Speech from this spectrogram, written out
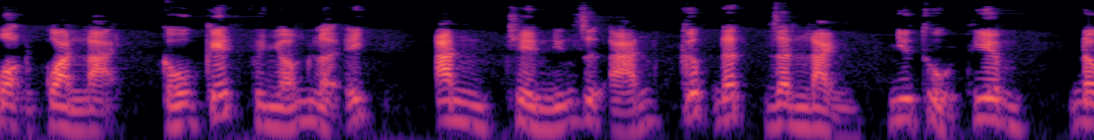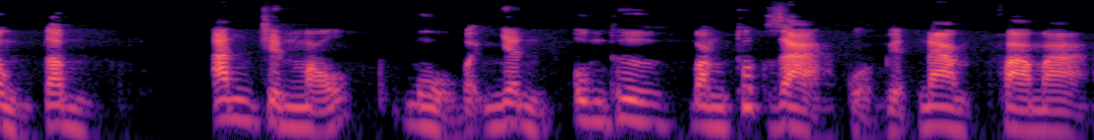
Bọn quan lại cấu kết với nhóm lợi ích ăn trên những dự án cướp đất dân lành như Thủ Thiêm, Đồng Tâm, ăn trên máu mổ bệnh nhân ung thư bằng thuốc giả của Việt Nam Pharma,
